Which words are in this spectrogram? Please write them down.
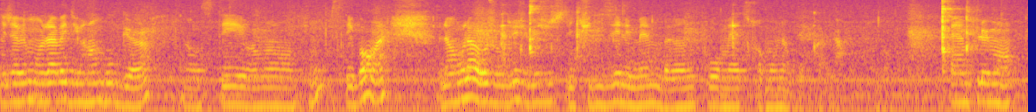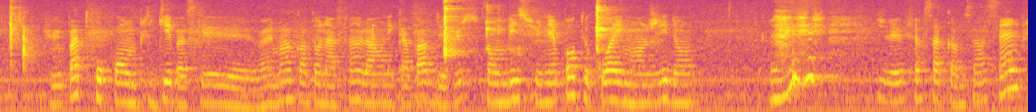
J'avais mangé avec du hamburger. Donc, c'était vraiment... Hmm, c'était bon, hein. Donc là, aujourd'hui, je vais juste utiliser les mêmes buns pour mettre mon avocat là. simplement. Je ne veux pas trop compliquer parce que vraiment, quand on a faim, là, on est capable de juste tomber sur n'importe quoi et manger. Donc, je vais faire ça comme ça, simple.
